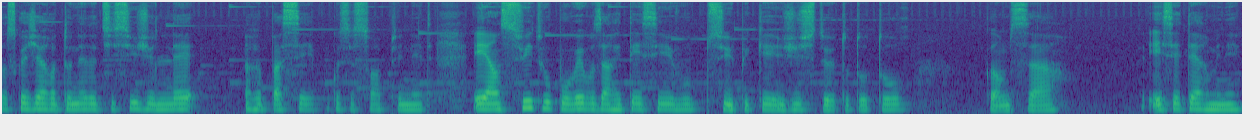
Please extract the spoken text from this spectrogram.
Lorsque j'ai retourné le tissu, je l'ai repassé pour que ce soit plus net. Et ensuite, vous pouvez vous arrêter ici, vous surpiquer juste tout autour, comme ça. Et c'est terminé.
